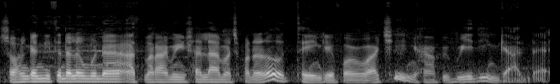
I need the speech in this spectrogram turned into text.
So hanggang dito na lang muna at maraming salamat sa panonood. Thank you for watching. Happy breeding. God bless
